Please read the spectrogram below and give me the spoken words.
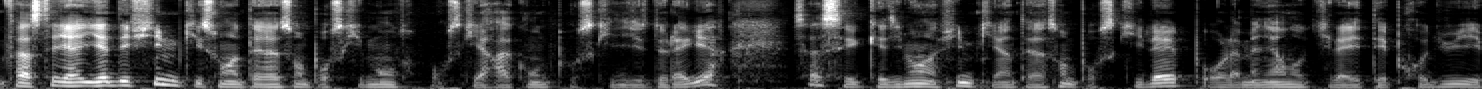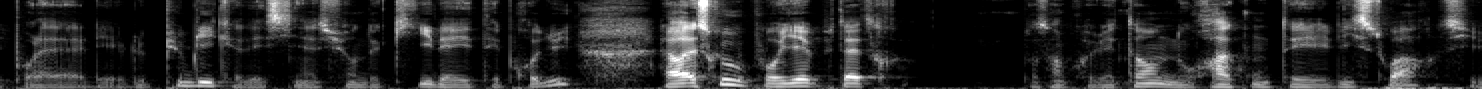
enfin, c'est-à-dire il y a des films qui sont intéressants pour ce qu'ils montrent, pour ce qu'ils racontent, pour ce qu'ils disent de la guerre. Ça, c'est quasiment un film qui est intéressant pour ce qu'il est, pour la manière dont il a été produit et pour la- les- le public à destination de qui il a été produit. Alors, est-ce que vous pourriez peut-être, dans un premier temps, nous raconter l'histoire, si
